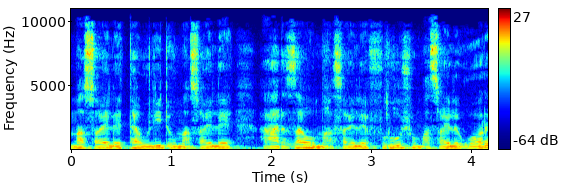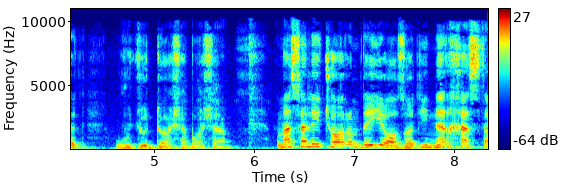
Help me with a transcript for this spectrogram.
مسائل تولید و مسائل عرضه و مسائل فروش و مسائل وارد وجود داشته باشه. مسئله چهارم دی آزادی نرخ است.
